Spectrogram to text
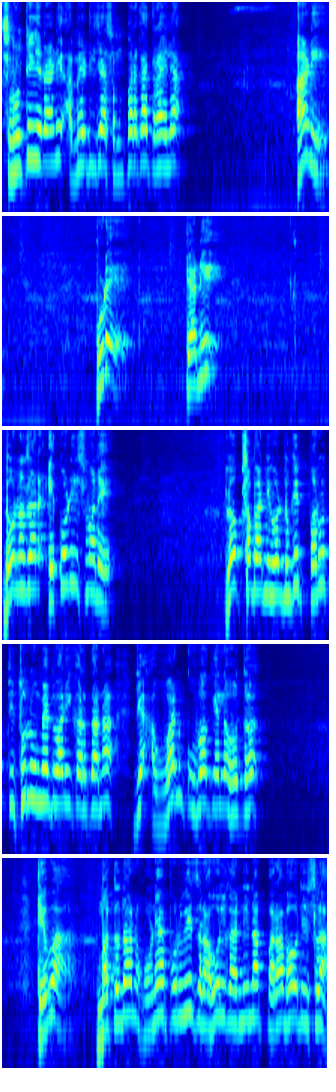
स्मृती इराणी अमेठीच्या संपर्कात राहिल्या. आणि पुढे त्यांनी दोन हजार एकोणीसमध्ये लोकसभा निवडणुकीत परत तिथून उमेदवारी करताना जे आव्हान उभं केलं होतं तेव्हा मतदान होण्यापूर्वीच राहुल गांधींना पराभव दिसला.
